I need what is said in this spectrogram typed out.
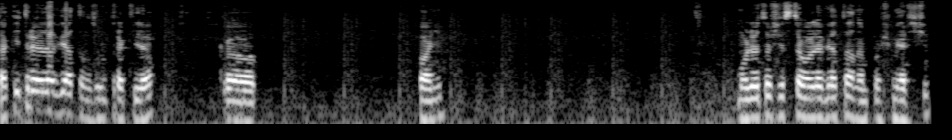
Taki trochę lewiatan z Ultra Killa. Tylko... Koń. Może coś się stało lewiatanem po śmierci?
